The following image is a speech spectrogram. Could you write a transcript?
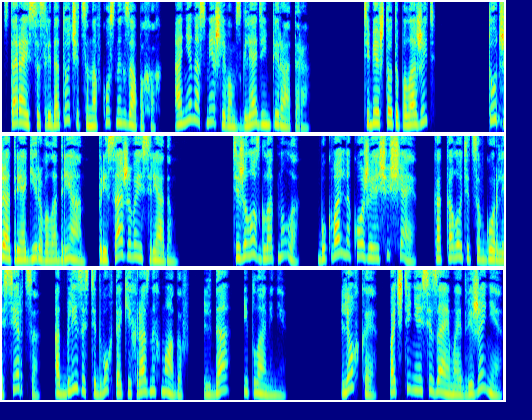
стараясь сосредоточиться на вкусных запахах, а не на смешливом взгляде императора. «Тебе что-то положить?» Тут же отреагировал Адриан, присаживаясь рядом. Тяжело сглотнула, буквально кожей ощущая, как колотится в горле сердце от близости двух таких разных магов — льда и пламени. Легкое, почти неосязаемое движение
